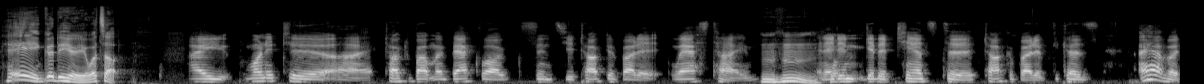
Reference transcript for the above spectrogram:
Hey, good to hear you. What's up? I wanted to uh, talk about my backlog since you talked about it last time, Mm-hmm. and I didn't get a chance to talk about it because I have a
